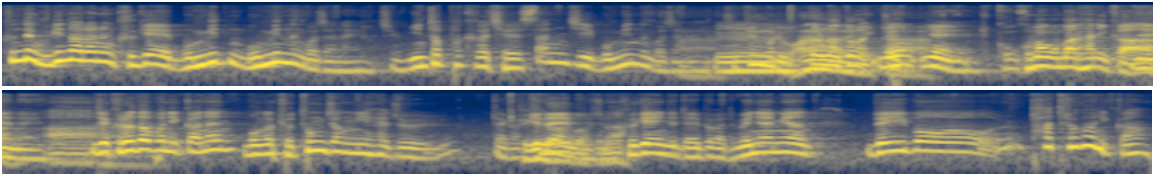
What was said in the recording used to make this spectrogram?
근데 우리나라는 그게 못, 믿, 못 믿는 거잖아요. 지금 인터파크가 제일 싼지 못 믿는 거잖아요. 쇼핑몰이 워낙. 뭐, 예. 고- 고만고만 하니까. 네네. 아. 이제 그러다 보니까는 뭔가 교통 정리해줄 때가 그게 네이버구나. 거죠. 그게 이제 네이버가 돼. 왜냐하면 네이버 다 들어가니까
